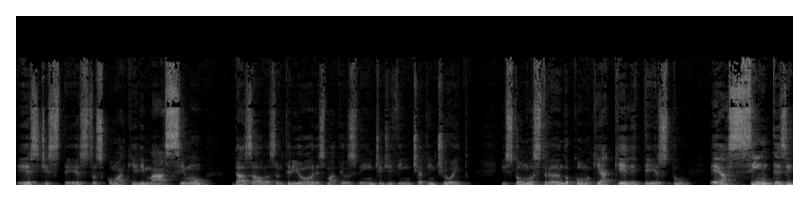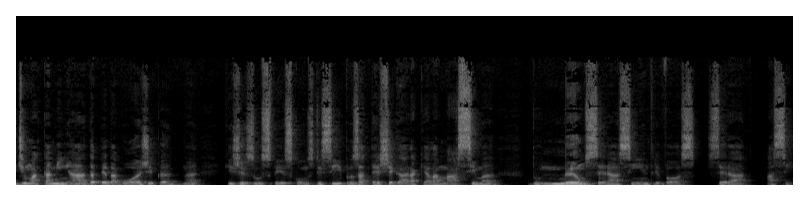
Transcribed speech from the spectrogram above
estes textos com aquele máximo das aulas anteriores, Mateus 20, de 20 a 28. Estou mostrando como que aquele texto é a síntese de uma caminhada pedagógica né, que Jesus fez com os discípulos até chegar àquela máxima do não será assim entre vós, será assim.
